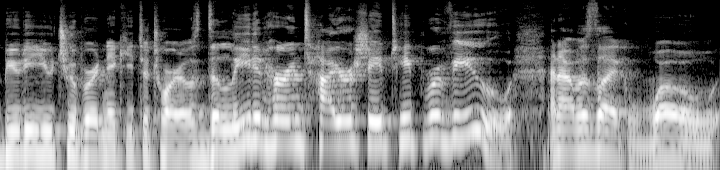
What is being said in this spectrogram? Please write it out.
Beauty YouTuber Nikkie Tutorials deleted her entire Shape Tape review. And I was like, whoa,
